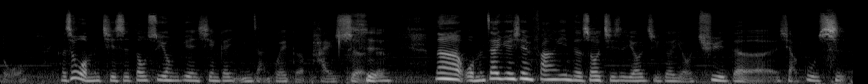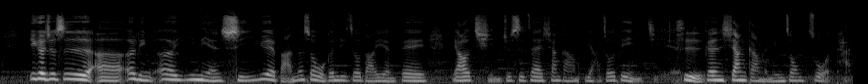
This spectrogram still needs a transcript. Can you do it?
多，可是我们其实都是用院线跟影展规格拍摄的是。那我们在院线放映的时候，其实有几个有趣的小故事。一个就是呃，二零二一年十一月吧，那时候我跟绿洲导演被邀请，就是在香港亚洲电影节是跟香港的民众座谈。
